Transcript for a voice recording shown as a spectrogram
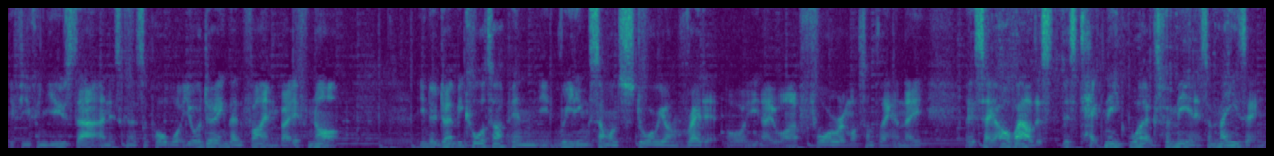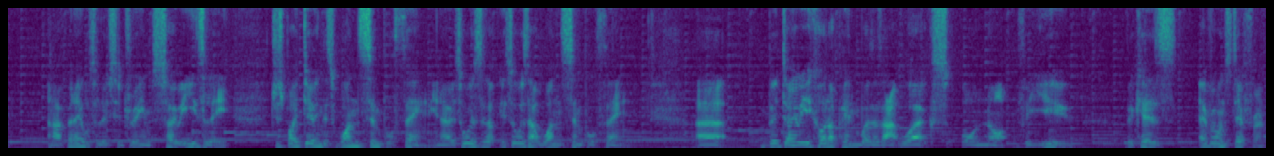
if you can use that and it's going to support what you're doing, then fine. But if not, you know, don't be caught up in reading someone's story on Reddit or, you know, on a forum or something and they, they say, oh wow, this, this technique works for me and it's amazing. And I've been able to lucid dream so easily just by doing this one simple thing. You know, it's always, it's always that one simple thing. Uh, but don't be caught up in whether that works or not for you because everyone's different.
